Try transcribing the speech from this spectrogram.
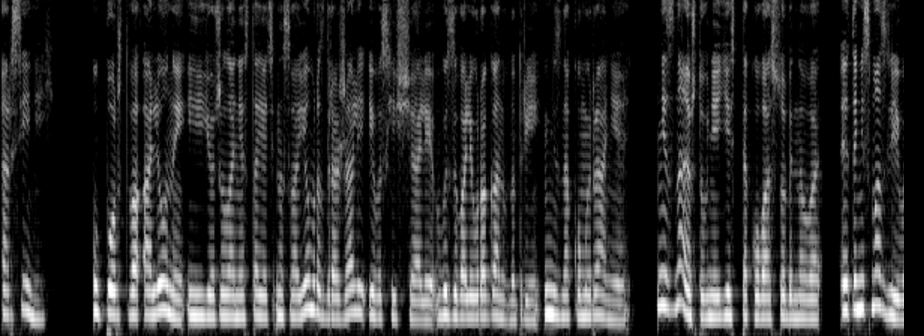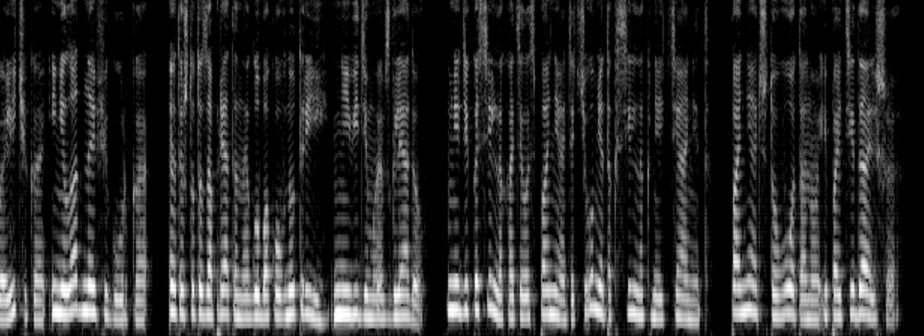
Арсений. Упорство Алены и ее желание стоять на своем раздражали и восхищали, вызывали ураган внутри, незнакомый ранее. Не знаю, что в ней есть такого особенного. Это не смазливая личика и неладная фигурка. Это что-то запрятанное глубоко внутри, невидимое взгляду. Мне дико сильно хотелось понять, от чего меня так сильно к ней тянет. Понять, что вот оно, и пойти дальше.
